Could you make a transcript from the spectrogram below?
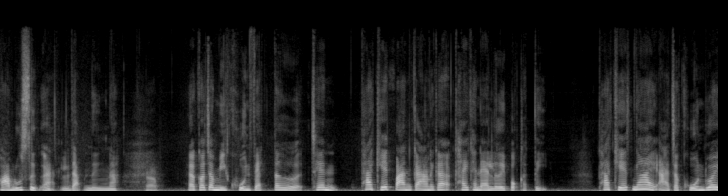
ความรู้สึกอะระดับหนึ่งนะครับแล้วก็จะมีคูณ factor เช่น ถ้าเคสปานกลางนี่ก็ให้คะแนนเลยปกติ ถ้าเคสง่ายอาจจะคูณด้วย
